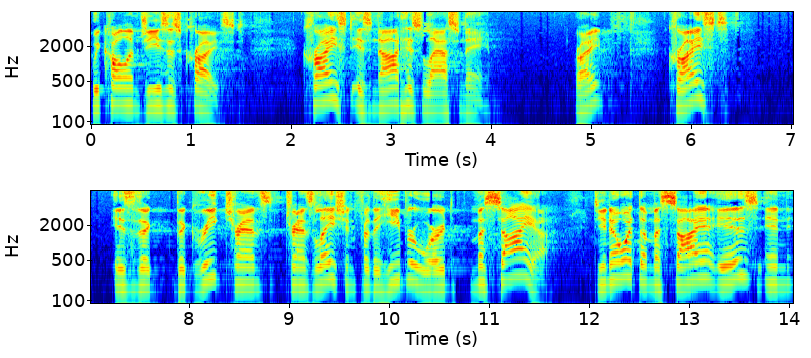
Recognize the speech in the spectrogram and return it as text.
We call him Jesus Christ. Christ is not his last name, right? Christ is the, the Greek trans, translation for the Hebrew word Messiah. Do you know what the Messiah is in,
